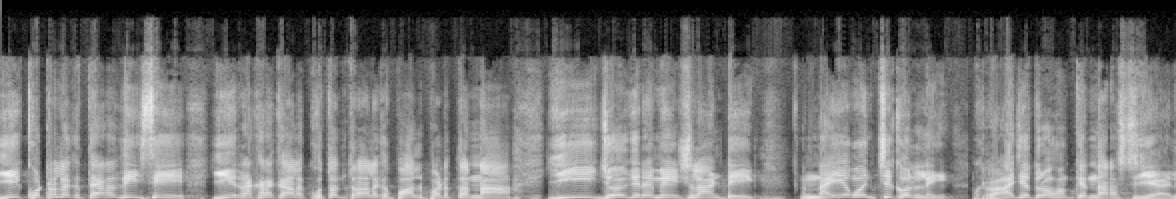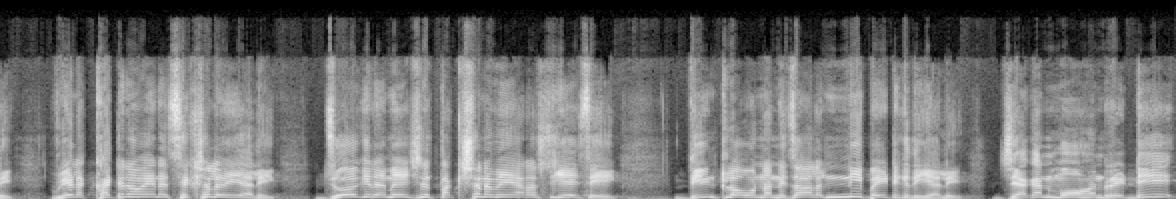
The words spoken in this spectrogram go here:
ఈ కుట్రలకు తెరదీసి ఈ రకరకాల కుతంత్రాలకు పాల్పడుతున్న ఈ జోగి రమేష్ లాంటి నయవంచకుల్ని రాజద్రోహం కింద అరెస్ట్ చేయాలి. వీళ్ళ కఠినమైన శిక్షలు వేయాలి. జోగి రమేష్ని తక్షణమే అరెస్ట్ చేసి దీంట్లో ఉన్న నిజాలన్నీ బయటికి తీయాలి. జగన్మోహన్ రెడ్డి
